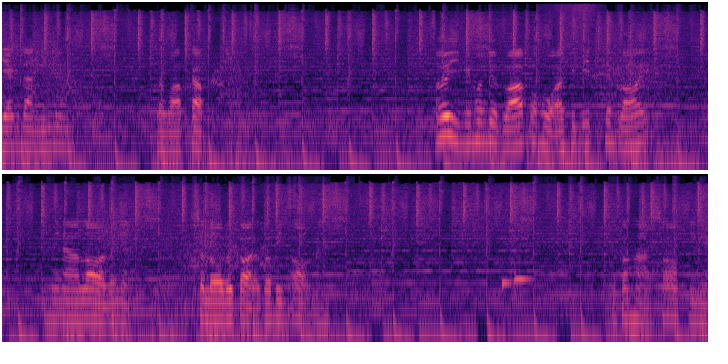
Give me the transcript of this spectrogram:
แยกด้านนิดนึง จะวาร์ปกลับ เฮ้ย มีคนหยุดวาร์ป โอ้โหอาคิบิสเรียบร้อย ไม่น่ารอดแล้วเนี่ย สโลว์ไปก่อนแล้วก็บิงออกนะแล้วก็หาซอกยังไง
